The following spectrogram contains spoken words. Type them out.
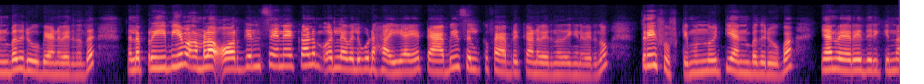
അൻപത് രൂപയാണ് വരുന്നത്. നല്ല പ്രീമിയം നമ്മളെ ഓർഗൻസേനേക്കാളും ലെവൽ കൂടെ ഹൈ ആയ ടാബി സിൽക്ക് ഫാബ്രിക് ആണ് വരുന്നത്. ഇങ്ങനെ വരുന്നു. ത്രീ ഫിഫ്റ്റി മുന്നൂറ്റി അൻപത് രൂപ. ഞാൻ വേറെ ചെയ്തിരിക്കുന്ന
